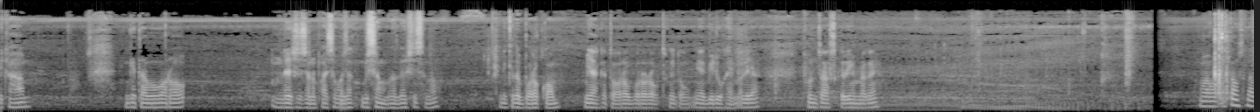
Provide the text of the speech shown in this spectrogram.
Kam kita pasal pasal bisa lesi sana ini kita bawa kom. Miya kita orang bawa rok tu itu miya bidu kai malia phone charge kari bagai wah atang sana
